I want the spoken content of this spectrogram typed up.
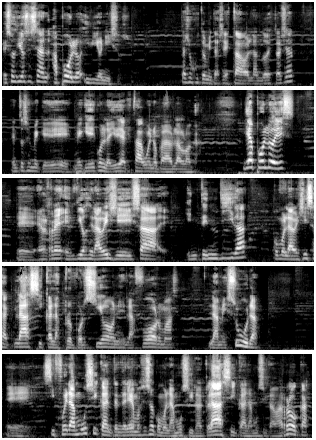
Esos dioses eran Apolo y Dionisos. Yo justo en mi taller estaba hablando de esto ayer, entonces me quedé, me quedé con la idea que estaba bueno para hablarlo acá. Y Apolo es eh, el, el dios de la belleza, eh, entendida como la belleza clásica, las proporciones, las formas, la mesura. Eh, si fuera música, entenderíamos eso como la música clásica, la música barroca.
